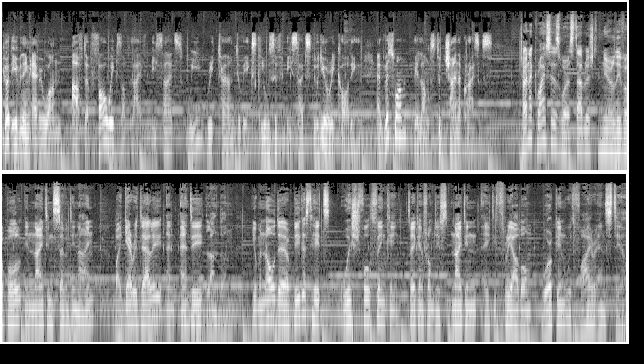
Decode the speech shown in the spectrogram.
Good evening, everyone. After four weeks of live B-sides, we return to the exclusive B-side studio recording, and this one belongs to China Crisis. China Crisis were established near Liverpool in 1979 by Gary Daly and Eddie Lundon. You may know their biggest hit, Wishful Thinking, taken from this 1983 album, Working with Fire and Steel.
